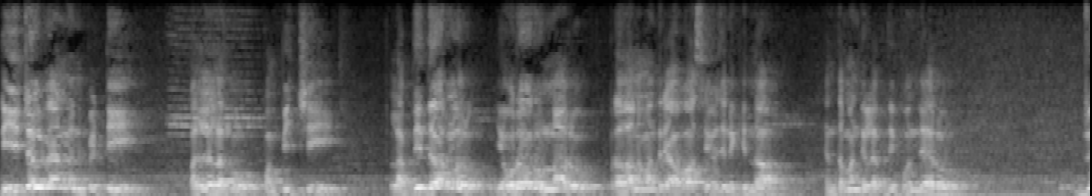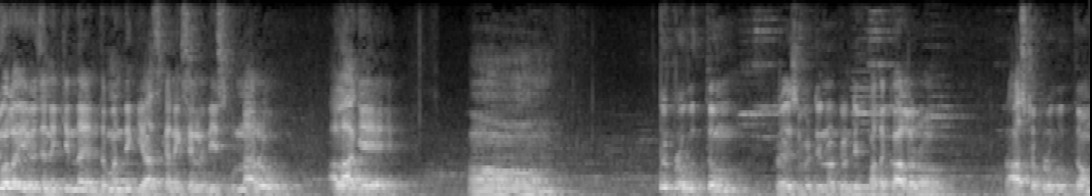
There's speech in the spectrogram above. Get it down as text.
డిజిటల్ వ్యాన్లను పెట్టి పల్లెలకు పంపించి లబ్ధిదారులు ఎవరెవరు ఉన్నారు? ప్రధానమంత్రి ఆవాస్ యోజన కింద ఎంతమంది లబ్ధి పొందారు? ఉజ్వల యోజన కింద ఎంతమంది గ్యాస్ కనెక్షన్లు తీసుకున్నారు? అలాగే కేంద్ర ప్రభుత్వం ప్రవేశపెట్టినటువంటి పథకాలను రాష్ట్ర ప్రభుత్వం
